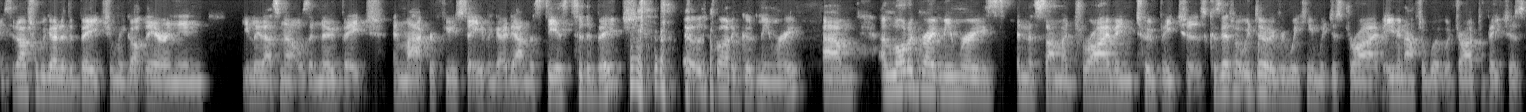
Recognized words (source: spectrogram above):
you said, "Oh, should we go to the beach?" And we got there, and then you let us know it was a nude beach, and Mark refused to even go down the stairs to the beach. it was quite a good memory. Um, a lot of great memories in the summer driving to beaches because that's what we do every weekend. We just drive, even after work, we'd drive to beaches,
